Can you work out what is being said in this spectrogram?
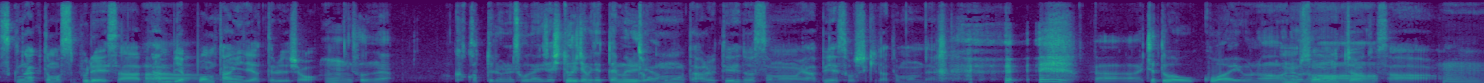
少なくともスプレーさ何百本単位でやってるでしょ。うんそうだね。かかってるよね。そうだね。じゃあ一人じゃ絶対無理とだよ。思うとある程度そのやべえ組織だと思うんだよあーちょっと怖いよな、な、でもな。そう思っちゃうとさ。うん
